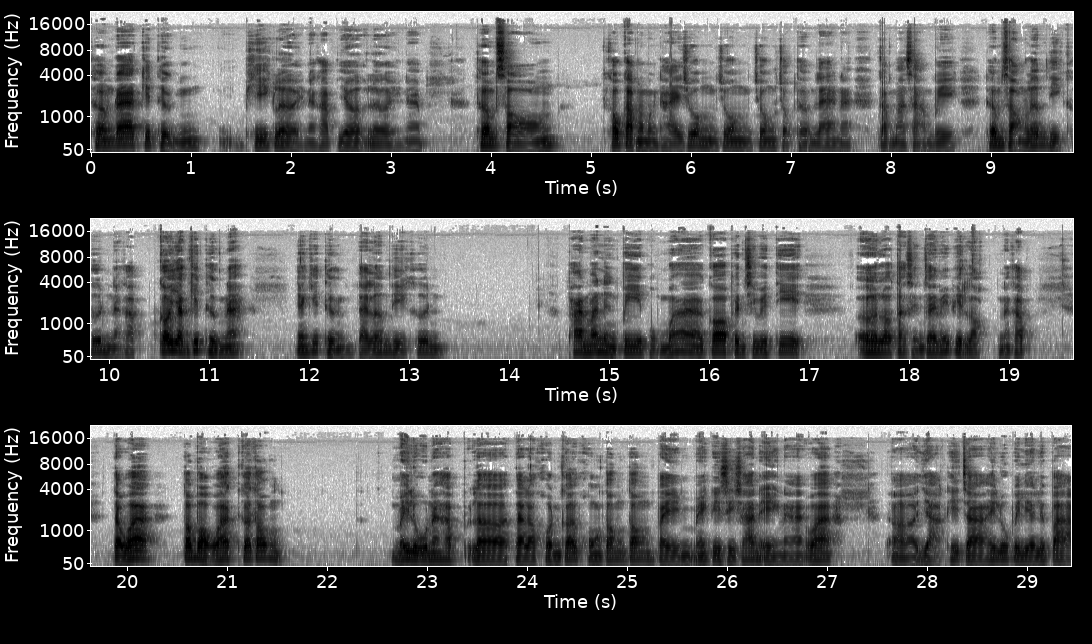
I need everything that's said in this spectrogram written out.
เทอมแรกคิดถึง peak เลยนะครับ เยอะเลยนะเทอม2เขากลับมาเมืองไทยช่วงช่วงช่วงจบเทอมแรกนะกลับมา3 week เทอม2 เริ่มดีขึ้นนะครับ ก็ยังคิดถึงนะ ยังคิดถึงแต่เริ่มดีขึ้น ผ่านมา 1 ปี ผมว่าก็เป็นชีวิตที่เออเราตัดสินใจไม่ผิดหรอกนะครับ แต่ว่าต้องบอกว่าก็ต้องไม่รู้นะครับแต่ละคนก็คงต้องต้องไป make decision เองนะฮะว่าอออยากที่จะให้ลูกไปเรียนหรือเปล่า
